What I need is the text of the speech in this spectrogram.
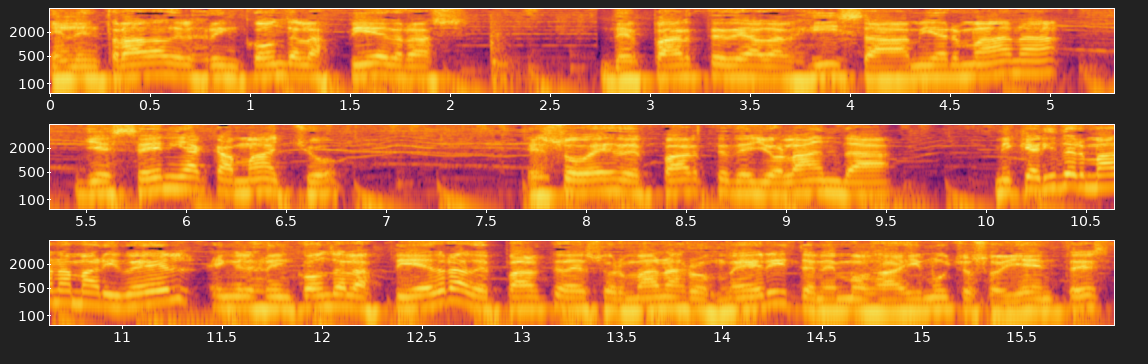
en la entrada del Rincón de las Piedras de parte de Adalgisa. A mi hermana Yesenia Camacho, eso es de parte de Yolanda. Mi querida hermana Maribel en el Rincón de las Piedras de parte de su hermana Rosemary. Tenemos ahí muchos oyentes.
